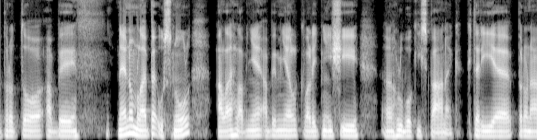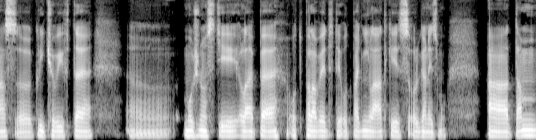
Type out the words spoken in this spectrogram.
pro to, aby nejenom lépe usnul, ale hlavně, aby měl kvalitnější hluboký spánek, který je pro nás klíčový v té možnosti lépe odplavit ty odpadní látky z organismu. A tam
